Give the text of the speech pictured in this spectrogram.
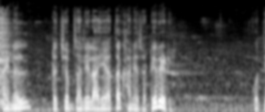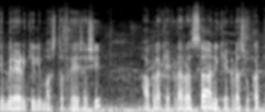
फायनल टचअप झालेला आहे आता खाण्यासाठी रेडी कोथिंबीर ॲड केली मस्त फ्रेश अशी. आपला खेकडा रस्सा आणि खेकडा सुका तयार.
